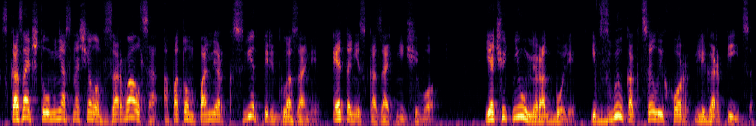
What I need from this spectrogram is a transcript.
Сказать, что у меня сначала взорвался, а потом померк свет перед глазами, это не сказать ничего. Я чуть не умер от боли и взвыл, как целый хор легарпийцев.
